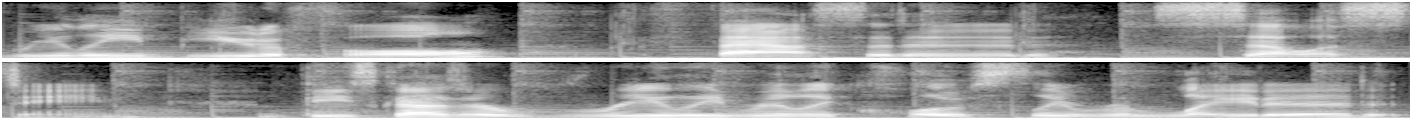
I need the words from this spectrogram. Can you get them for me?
really beautiful faceted celestine. These guys are really, really closely related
